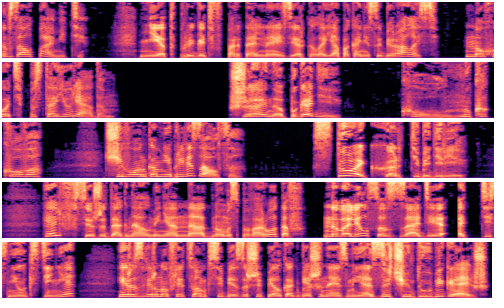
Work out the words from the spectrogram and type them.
в зал памяти. Нет, прыгать в портальное зеркало я пока не собиралась, но хоть постою рядом. «Шайна, погоди!» «Коул, ну какого? Чего он ко мне привязался?» «Стой, Харт, тебя дери!» Эльф все же догнал меня на одном из поворотов, навалился сзади, оттеснил к стене и, развернув лицом к себе, зашипел, как бешеная змея. «Зачем ты убегаешь?»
